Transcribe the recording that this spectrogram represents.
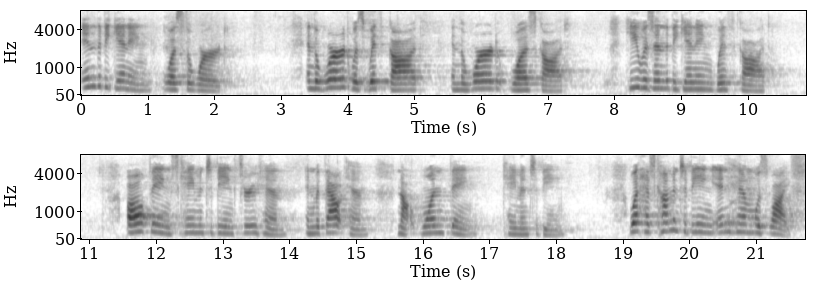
In the beginning was the Word, and the Word was with God, and the Word was God. He was in the beginning with God. All things came into being through him and without him, not one thing came into being. What has come into being in him was life,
